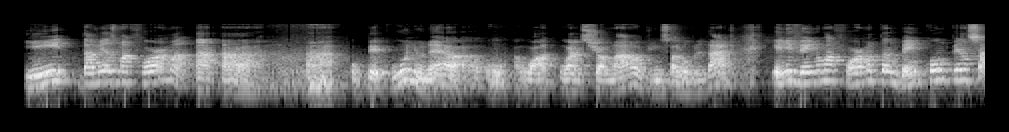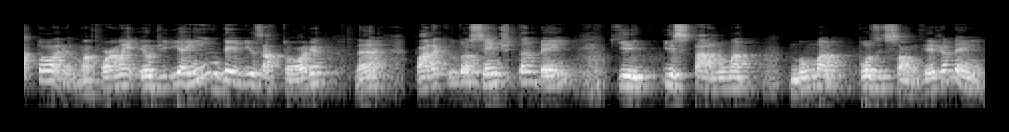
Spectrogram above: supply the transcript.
E, da mesma forma, a, a, o pecúnio, né? O, o, adicional de insalubridade, ele vem numa forma também compensatória, numa forma, eu diria, indenizatória né, para que o docente também, que está numa, numa posição, veja bem,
